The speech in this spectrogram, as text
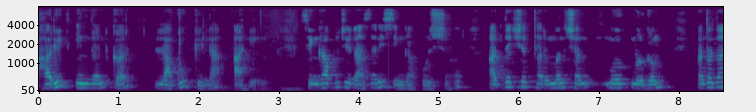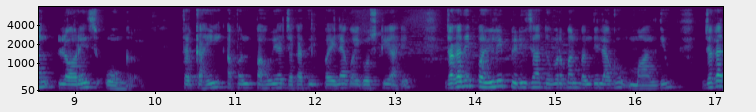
हरित इंधन कर लागू केला आहे. सिंगापूरची राजधानी सिंगापूर शहर. अध्यक्ष थर्मन मुर्गम पंतप्रधान लॉरेन्स ओंग. तर काही आपण पाहूया जगातील पहिल्या काही गोष्टी आहेत. जगातील पहिली पिढीचा धूम्रपान बंदी लागू मालदीव. जगात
